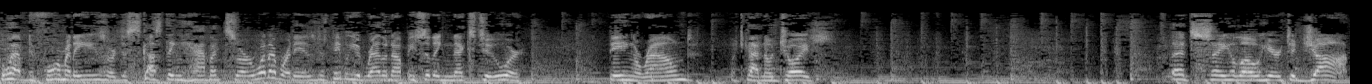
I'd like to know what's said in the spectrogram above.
who have deformities or disgusting habits or whatever it is. Just people you'd rather not be sitting next to or being around, but you got no choice. Let's say hello here to John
